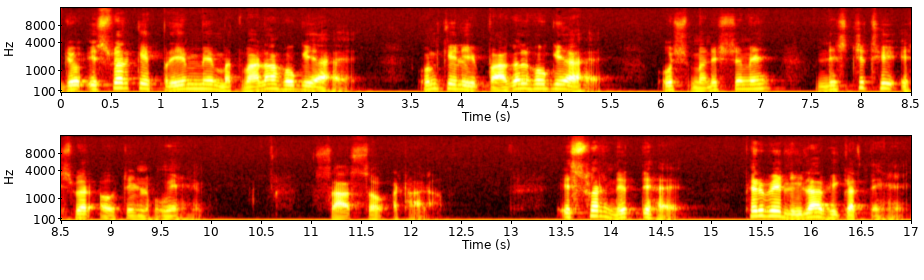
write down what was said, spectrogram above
जो ईश्वर के प्रेम में मतवाला हो गया है, उनके लिए पागल हो गया है, उस मनुष्य में निश्चित ही ईश्वर अवतीर्ण हुए हैं। 718 ईश्वर नित्य है, फिर वे लीला भी करते हैं।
